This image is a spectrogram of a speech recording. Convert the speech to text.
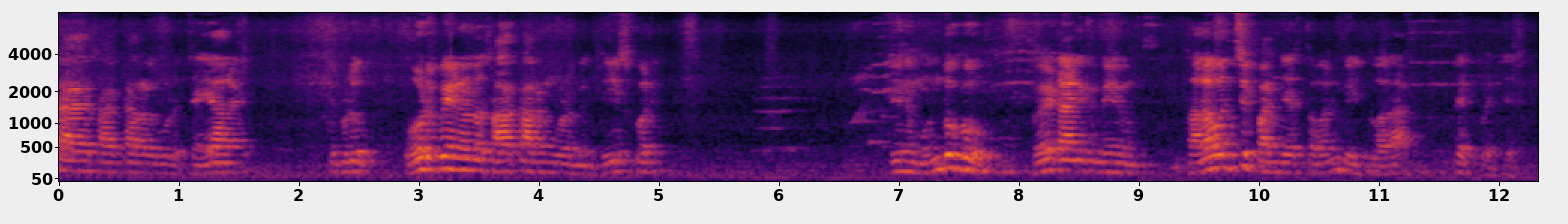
సహాయ సహకారాలు కూడా చేయాలి. ఇప్పుడు ఓడిపోయిన వాళ్ళ సహకారం కూడా మేము తీసుకొని దీన్ని ముందుకు పోయటానికి మేము తల వంచి పనిచేస్తామని మీ ద్వారా రిక్వెస్ట్ చేస్తున్నాం.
